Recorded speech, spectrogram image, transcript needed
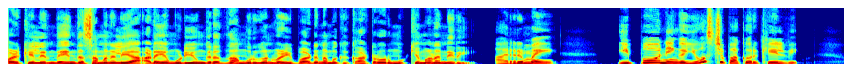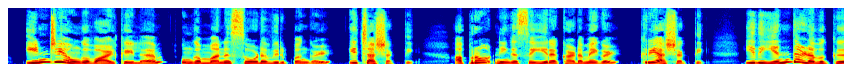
வாழ்க்கையிலிருந்தே இந்த சமநிலையை அடைய முடியுங்கிறது தான் முருகன் வழிபாடு நமக்கு காட்டுற ஒரு முக்கியமான நெறி. அருமை. இப்போ நீங்க யோசிச்சு பார்க்க ஒரு கேள்வி. இன்றைய உங்க வாழ்க்கையில உங்க மனசோட விருப்பங்கள் இச்சாசக்தி. அப்புறம் நீங்க செய்யற கடமைகள் கிரியாசக்தி. இது எந்த அளவுக்கு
